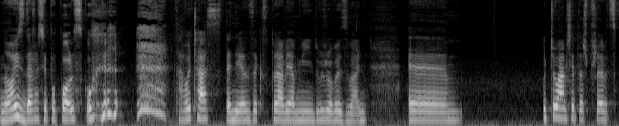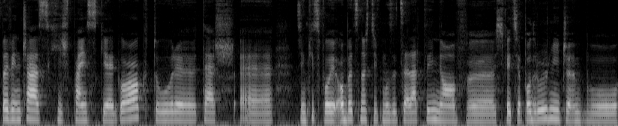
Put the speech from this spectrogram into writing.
no i zdarza się po polsku. Cały czas ten język sprawia mi dużo wyzwań. uczyłam się też przez pewien czas hiszpańskiego, który też e, dzięki swojej obecności w muzyce latino, w świecie podróżniczym, bo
